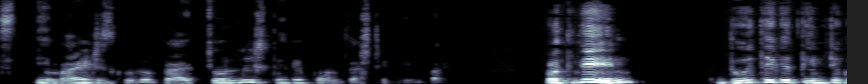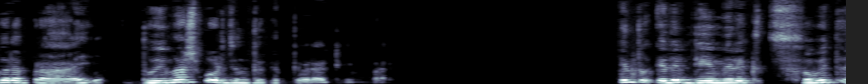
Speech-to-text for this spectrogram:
স্টিমাইডসগুলো প্রায় চল্লিশ থেকে পঞ্চাশটি ডিম পারে প্রতিদিন দুই থেকে তিনটি করে প্রায় দুই মাস পর্যন্ত কিন্তু এরা ডিম পারে কিন্তু এদের ডিমের ছবিতে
